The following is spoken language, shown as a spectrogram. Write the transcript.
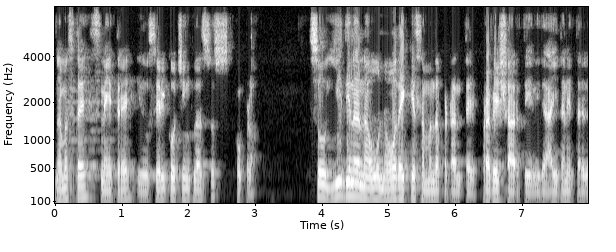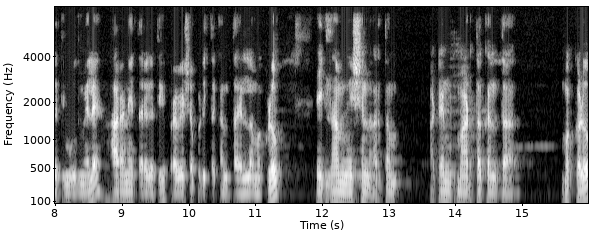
ನಮಸ್ತೆ ಸ್ನೇಹಿತರೆ, ಇದು ಸೆರಿ ಕೋಚಿಂಗ್ ಕ್ಲಾಸಸ್ ಕೊಪ್ಪಳ. ಸೊ ಈ ದಿನ ನಾವು ನವೋದಯಕ್ಕೆ ಸಂಬಂಧಪಟ್ಟಂತೆ ಪ್ರವೇಶಾರ್ಥಿ ಏನಿದೆ, ಐದನೇ ತರಗತಿ ಮುಗಿದ ಮೇಲೆ ಆರನೇ ತರಗತಿಗೆ ಪ್ರವೇಶ ಪಡಿತಕ್ಕಂಥ ಎಲ್ಲ ಮಕ್ಕಳು ಎಕ್ಸಾಮಿನೇಷನ್ ಅರ್ಥ ಅಟೆಂಪ್ಟ್ ಮಾಡ್ತಕ್ಕಂಥ ಮಕ್ಕಳು,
